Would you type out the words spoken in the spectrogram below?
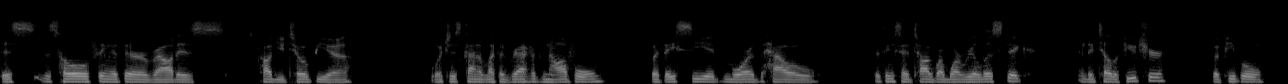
this this whole thing that they're about is called utopia which is kind of like a graphic novel but they see it more how the things they talk about more realistic and they tell the future but people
